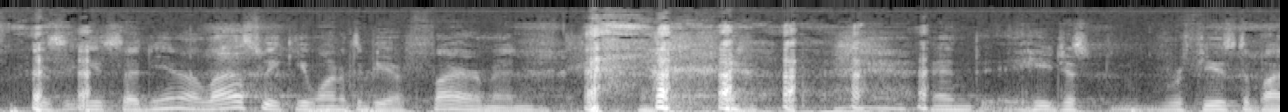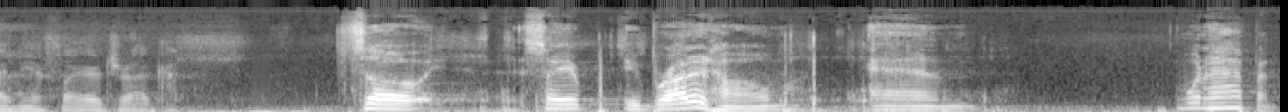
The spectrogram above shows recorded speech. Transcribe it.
he said, you know, last week you wanted to be a fireman, and he just refused to buy me a fire truck. So, so you, you brought it home, and what happened?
